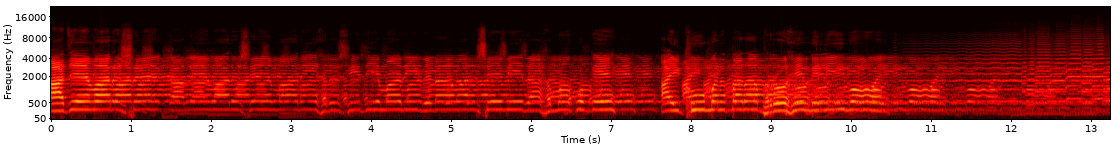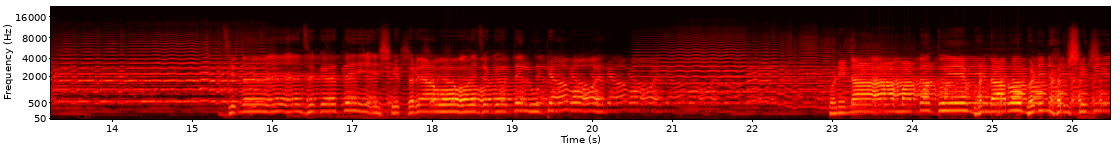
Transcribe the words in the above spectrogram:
આજે વારસે કાલે વારસે મારી એ મારી વેડાવાર સેવી રાહમાં કોકે આખું મન તારા ભરોહે મિલી હોય. જીન જગતે શેતર્યા હોય, જગતે લૂંટ્યા હોય. પણ એના માટે તું ભંડારો ભરીને હર્ષિથી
